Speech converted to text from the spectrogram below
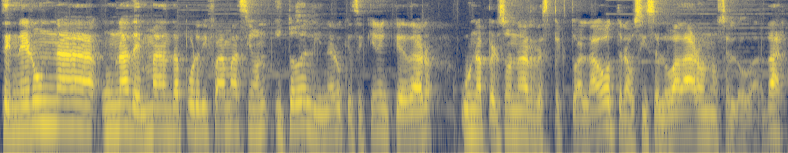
tener una, una demanda por difamación y todo el dinero que se quieren quedar una persona respecto a la otra, o si se lo va a dar o no se lo va a dar.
